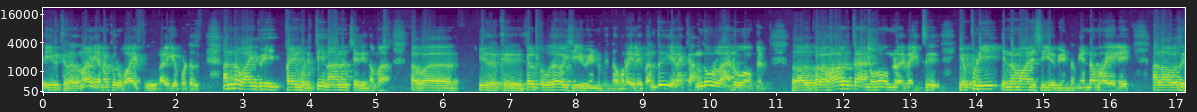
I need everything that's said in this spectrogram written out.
இருக்கிறதுனால் எனக்கு ஒரு வாய்ப்பு அளிக்கப்பட்டது. அந்த வாய்ப்பை பயன்படுத்தி நானும் சரி நம்ம இதற்கு ஹெல்ப் உதவி செய்ய வேண்டும் என்ற முறையில் வந்து எனக்கு அங்கே உள்ள அனுபவங்கள் அதாவது பல காலத்து அனுபவங்களை வைத்து எப்படி என்ன மாதிரி செய்ய வேண்டும் என்ன முறையிலே அதாவது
